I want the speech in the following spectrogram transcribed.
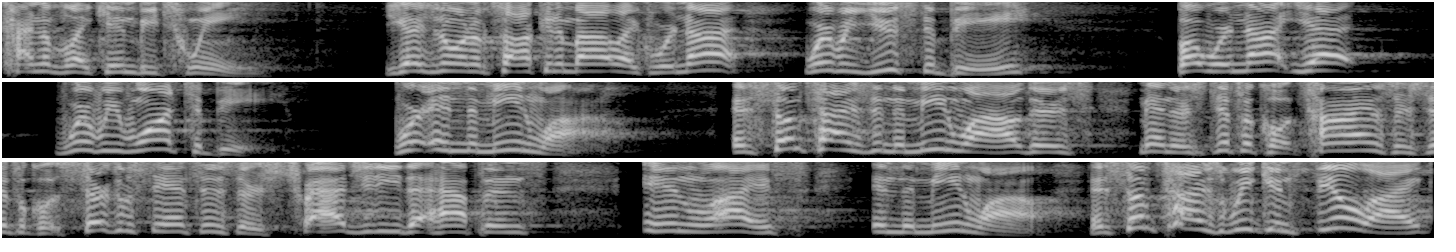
kind of like in between. You guys know what I'm talking about? Like we're not where we used to be, but we're not yet where we want to be. We're in the meanwhile. And sometimes in the meanwhile, there's, man, there's difficult times, there's difficult circumstances, there's tragedy that happens in life in the meanwhile. And sometimes we can feel like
